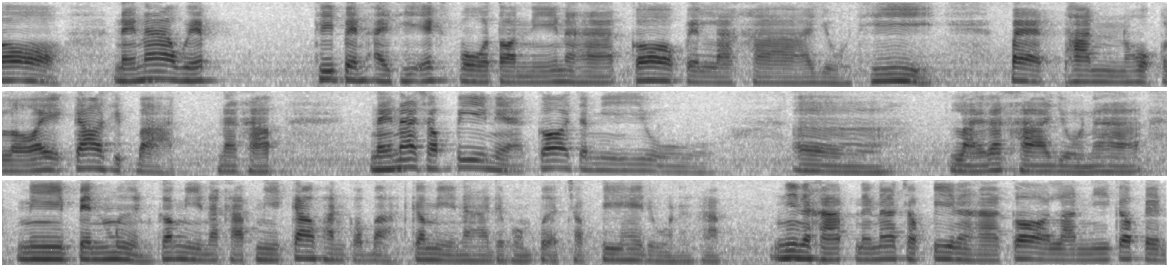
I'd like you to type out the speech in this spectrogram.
ก็ในหน้าเว็บที่เป็น IT Expo ตอนนี้นะฮะ ก็เป็นราคาอยู่ที่ 8,690 บาทนะครับ ในหน้า s h อ p e e เนี่ยก็จะมีอยู่ เออหลายราคาอยู่นะฮะ มีเป็นหมื่นก็มีนะครับ มี 9,000 กว่าบาทก็มีนะฮะ เดี๋ยวผมเปิดช้อปปีให้ดูนะครับ นี่นะครับในหน้าช้อปปีนะฮะ ก็ร้านนี้ก็เป็น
